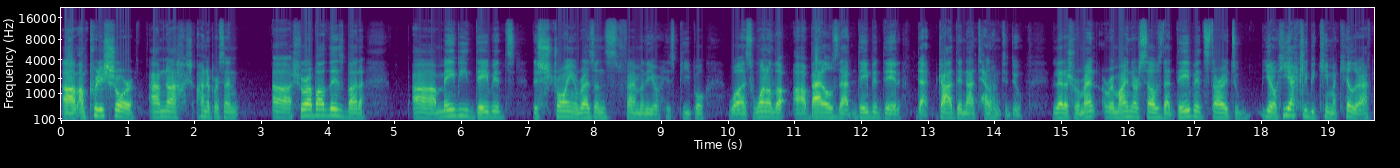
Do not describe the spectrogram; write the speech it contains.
Um, I'm pretty sure I'm not 100% uh, sure about this, but uh, maybe David's destroying Rezon's family or his people was one of the uh, battles that David did that God did not tell him to do. Let us remind, remind ourselves that David started to, you know, he actually became a killer. After,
